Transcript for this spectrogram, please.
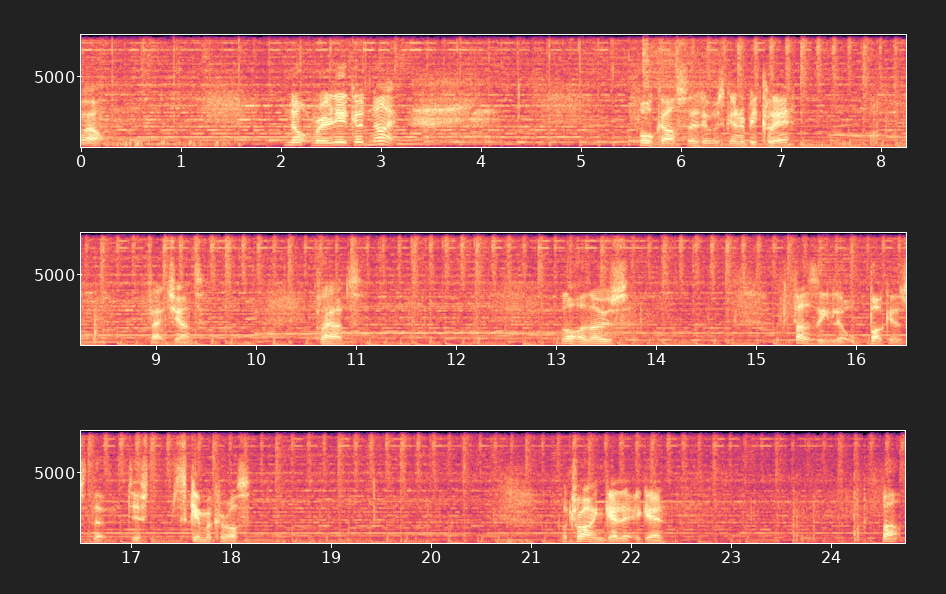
Well, not really a good night. Forecast said it was going to be clear. Fat chance. Clouds. A lot of those fuzzy little buggers that just skim across. I'll try and get it again. But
